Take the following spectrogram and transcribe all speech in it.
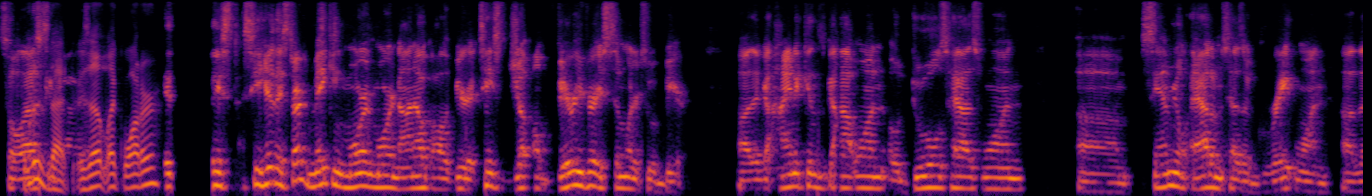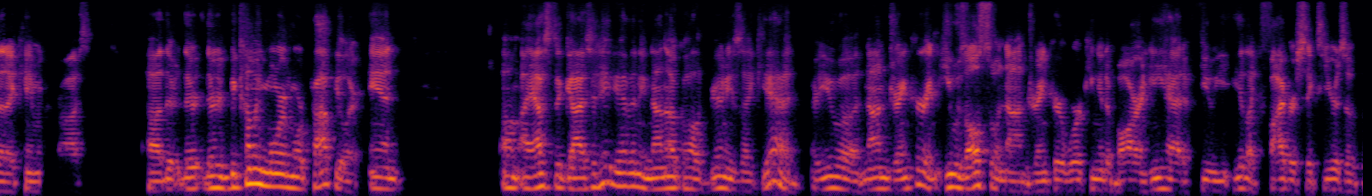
So I'll what is that? Is that like water? It, they see here they started making more and more non-alcoholic beer. It tastes ju- very very similar to a beer. Uh, they've got Heineken's got one. O'Doul's has one. Um, Samuel Adams has a great one uh, that I came across. Uh, they're, they're, they're becoming more and more popular. And um, I asked the guy, I said, Hey, do you have any non alcoholic beer? And he's like, Yeah, are you a non drinker? And he was also a non drinker working at a bar. And he had a few, he had like five or six years of,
